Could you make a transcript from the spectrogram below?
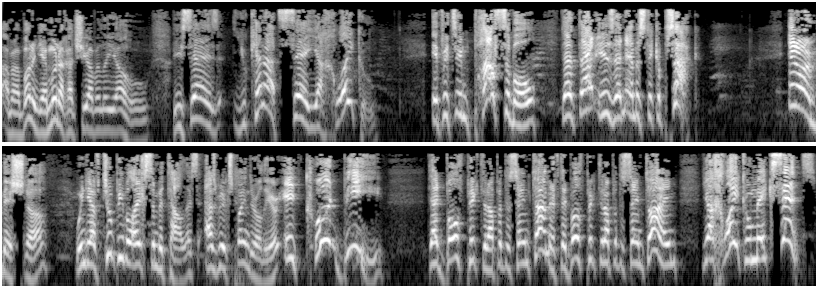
am at He says you cannot say Yachloiku if it's impossible that that is an emistic psak. In our Mishnah, when you have two people Eichs and Metalis, as we explained earlier, it could be that both picked it up at the same time. And if they both picked it up at the same time, Yachlaiku makes sense.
